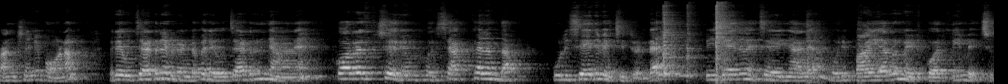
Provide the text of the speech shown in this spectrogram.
ഫംഗ്ഷന് പോകണം രവിച്ചേട്ടൻ ഇവിടെ ഉണ്ട് അപ്പൊ രഘുചേട്ടന് ഞാൻ കുറച്ചൊരു ഒരു ശക്കലം എന്താ പുളിശ്ശേരി വെച്ചിട്ടുണ്ട്. പിന്നേന്ന് വെച്ച് കഴിഞ്ഞാൽ ഒരു പയറും മെഴുക്കുവരട്ടിയും വെച്ചു.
